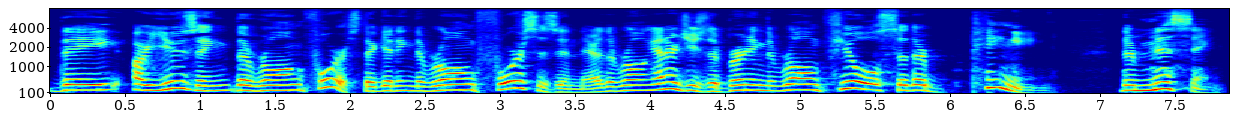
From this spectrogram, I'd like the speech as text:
they are using the wrong force. They're getting the wrong forces in there, the wrong energies. They're burning the wrong fuel, so they're pinging. They're missing.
